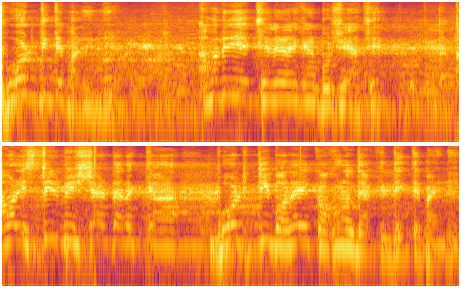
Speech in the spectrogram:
ভোট দিতে পারিনি। আমাদের এই ছেলেরা এখানে বসে আছে। আমার স্ত্রীর বিশ্বাস কা- ভোট কি বলে, কখনো দেখতে পাইনি।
